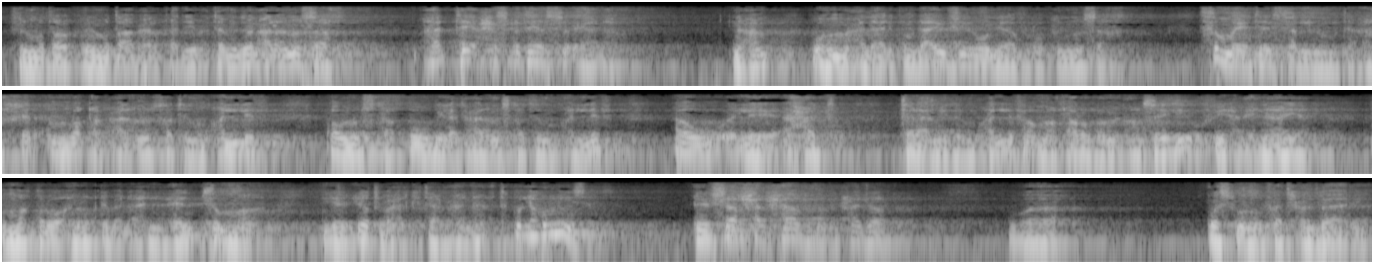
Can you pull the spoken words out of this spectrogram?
في المطابع القديمة يعتمدون على نسخ حسب تيسرها لهم نعم وهم مع ذلك لا يشيرون إلى فروق النسخ. ثم يتيسر للمتأخر أن وقف على نسخة المؤلف أو نسخة قوبلت على نسخة المؤلف أو لأحد تلاميذ المؤلف أو ما قرب من عصره وفيها عناية ومقروءة من قبل أهل العلم. ثم يطبع الكتاب عنها تكون له ميزة. شرح الحافظ بن حجر و واسمه فتح الباري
